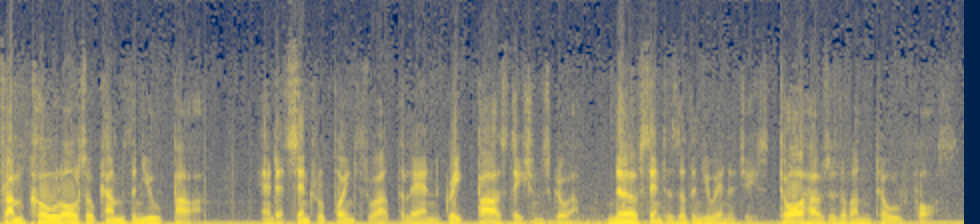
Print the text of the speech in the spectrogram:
From coal also comes the new power, and at central points throughout the land great power stations grow up, nerve centers of the new energies, storehouses of untold force.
